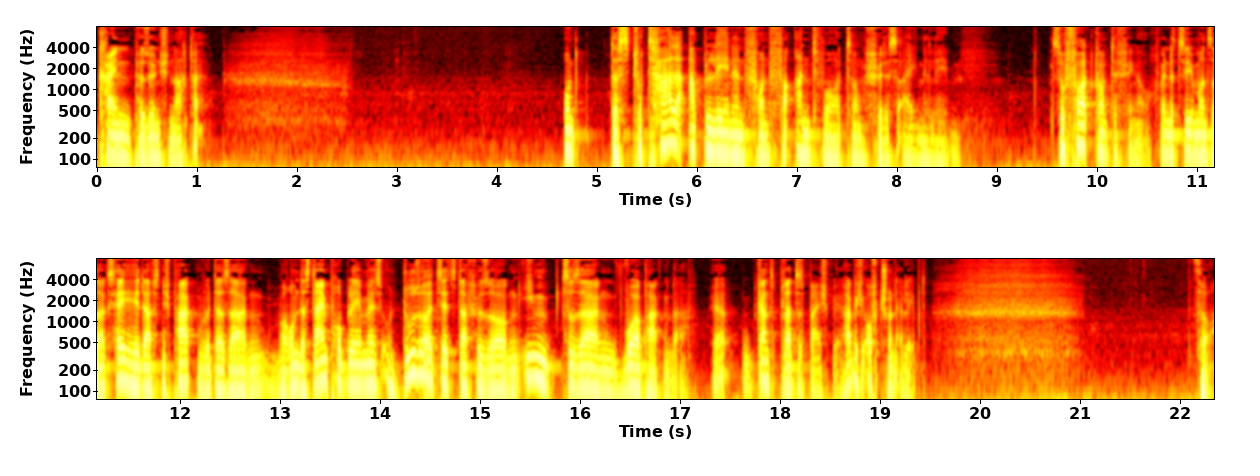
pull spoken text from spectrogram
keinen persönlichen Nachteil. Und das totale Ablehnen von Verantwortung für das eigene Leben. Sofort kommt der Finger hoch. Wenn du zu jemandem sagst, hey, hier darfst nicht parken, wird er sagen, warum das dein Problem ist und du sollst jetzt dafür sorgen, ihm zu sagen, wo er parken darf. Ja, ganz plattes Beispiel. Habe ich oft schon erlebt. So.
